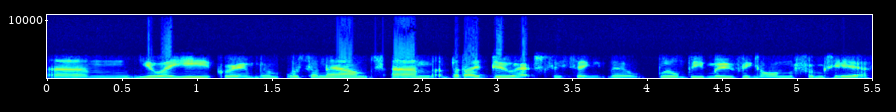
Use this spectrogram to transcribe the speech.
um, UAE agreement was announced, um, but I do actually think that we'll be moving on from here.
